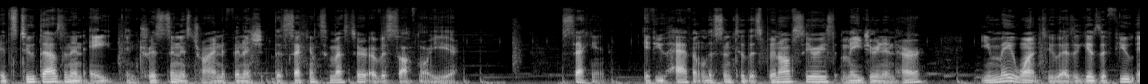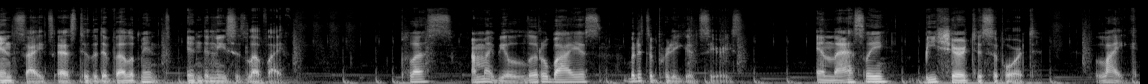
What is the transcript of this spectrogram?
it's 2008 and Tristan is trying to finish the second semester of his sophomore year. Second, if you haven't listened to the spin-off series Majoring in Her, you may want to as it gives a few insights as to the development in Denise's love life. Plus, I might be a little biased, but it's a pretty good series. And lastly, be sure to support. Like,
